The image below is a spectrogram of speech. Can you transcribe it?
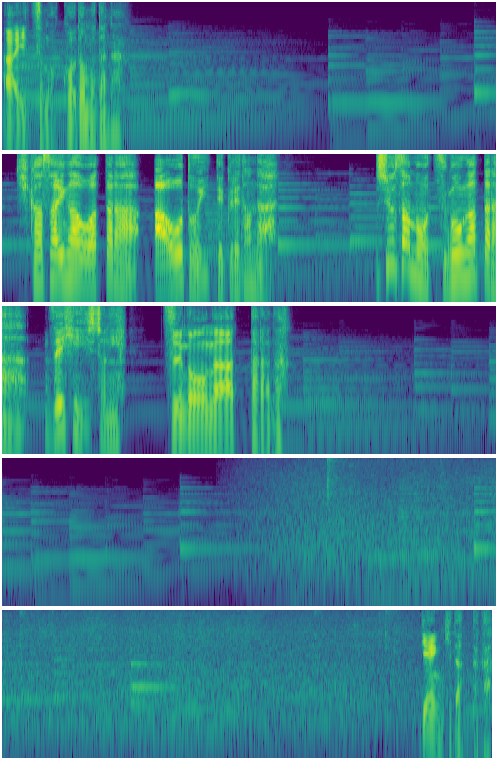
あいつも子供だな帰化祭が終わったら会おうと言ってくれたんだ。シュウさんも都合があったら、ぜひ一緒に。都合があったらな元気だったか？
